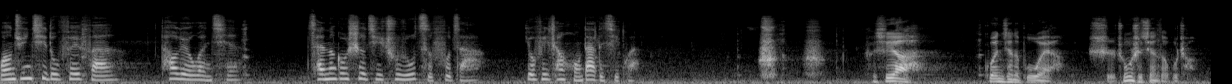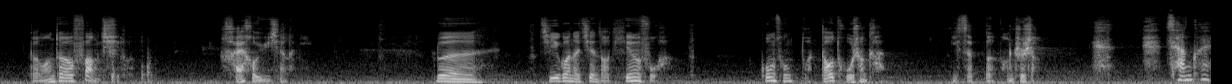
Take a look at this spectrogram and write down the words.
王君气度非凡，韬略万千，才能够设计出如此复杂又非常宏大的机关。可惜啊，关键的部位啊，始终是建造不成，本王都要放弃了。还好遇见了你。论机关的建造天赋啊，光从短刀图上看，你在本王之上。惭愧，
